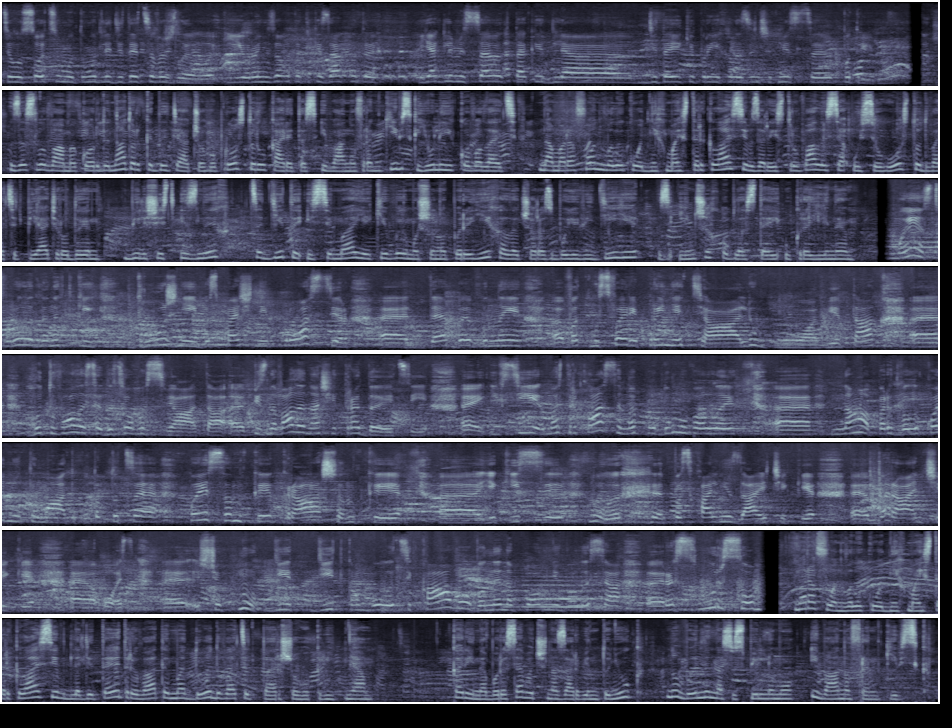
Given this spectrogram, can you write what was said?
цього соціуму, тому для дітей це важливо. І організовувати такі заходи як для місцевих, так і для дітей, які приїхали з інших міст, це потрібно. За словами координаторки дитячого простору Карітас Івано-Франківськ Юлії Ковалець, на марафон великодніх майстер-класів зареєструвалися усього 125 родин. Більшість із них це діти із сімей, які вимушено переїхали через бойові дії з інших областей України. Ми створили для них такий дружній, безпечний простір, е, де би вони е, в атмосфері прийняття, любові, так е, готувалися до цього свята, пізнавали наші традиції. І всі майстер-класи ми продумували на передвеликодню тематику. Тобто, це писанки, крашенки, якісь ну, пасхальні зайчики, баранчики. Ось щоб ну діт, діткам було цікаво, вони наповнювалися е, ресурсом. Марафон великодніх майстер-класів для дітей триватиме до 21 квітня. Каріна Борисевич, Назар Вінтонюк. Новини на Суспільному. Івано-Франківськ.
